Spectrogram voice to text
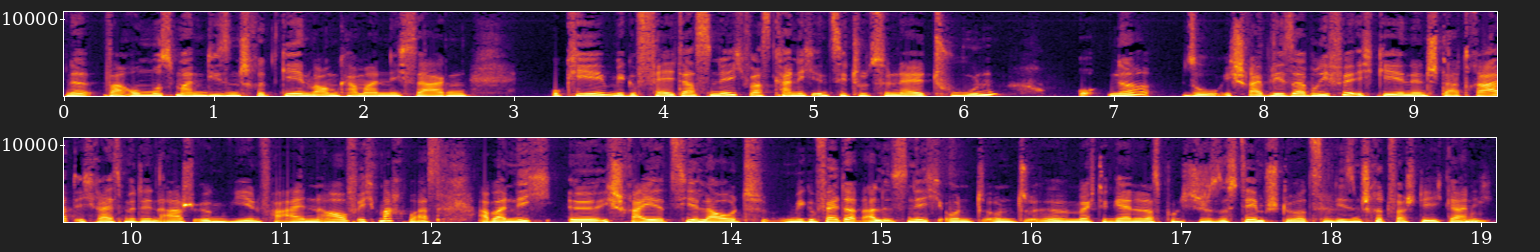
Ne? Warum muss man diesen Schritt gehen? Warum kann man nicht sagen, okay, mir gefällt das nicht, was kann ich institutionell tun? oh, ne, so, ich schreibe Leserbriefe, ich gehe in den Stadtrat, ich reiß mir den Arsch irgendwie in Vereinen auf, ich mach was. Aber nicht, äh, ich schreie jetzt hier laut, mir gefällt das alles nicht und, und äh, möchte gerne das politische System stürzen. Diesen Schritt verstehe ich gar nicht.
